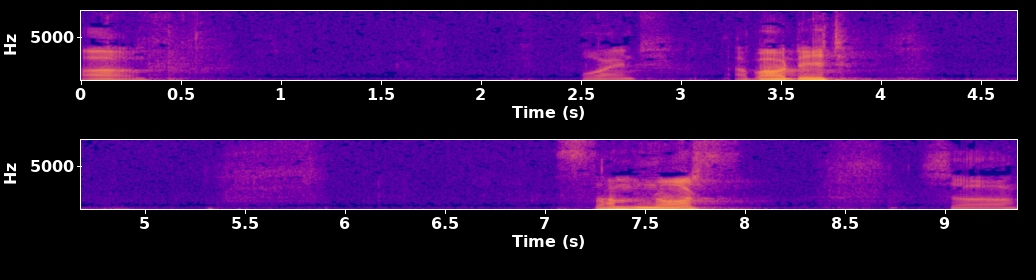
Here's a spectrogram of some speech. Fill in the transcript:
a point about it. some notes. So,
